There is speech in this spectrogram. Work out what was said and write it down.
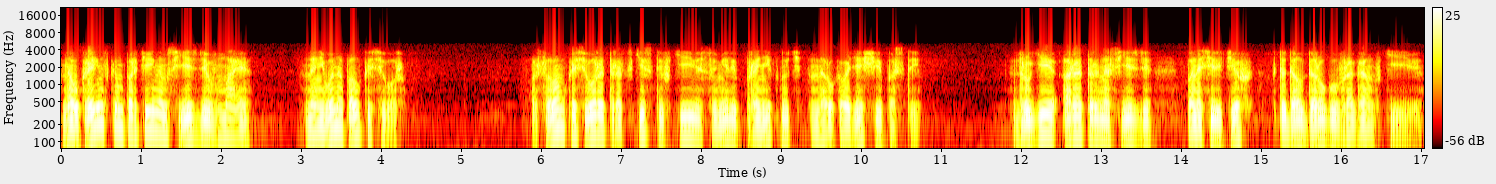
На украинском партийном съезде в мае на него напал Кассиор. По словам Кассиора, троцкисты в Киеве сумели проникнуть на руководящие посты. Другие ораторы на съезде поносили тех, кто дал дорогу врагам в Киеве.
